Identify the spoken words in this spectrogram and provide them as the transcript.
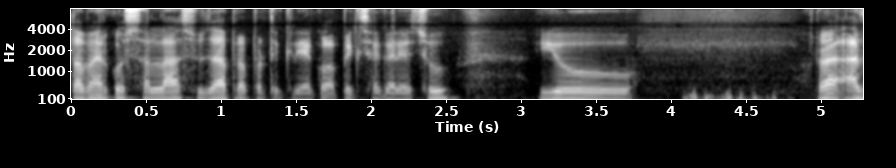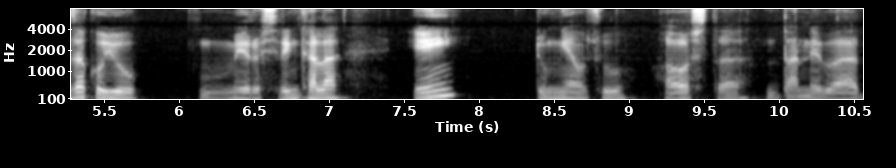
तपाईँहरूको सल्लाह सुझाव र प्रतिक्रियाको अपेक्षा गरेको छु यो र आजको यो मेरो श्रृङ्खला यहीँ टुङ्ग्याउँछु। हवस् त धन्यवाद।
